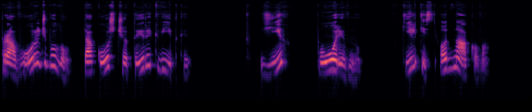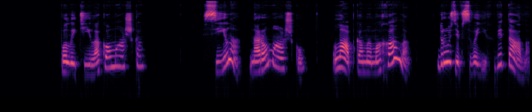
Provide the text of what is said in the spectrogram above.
Праворуч було також чотири квітки. Їх порівну. Кількість однакова. Полетіла комашка, сіла на ромашку, лапками махала, друзів своїх вітала.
